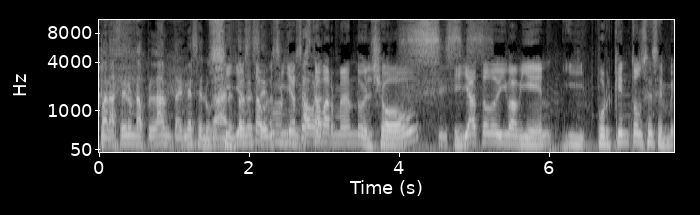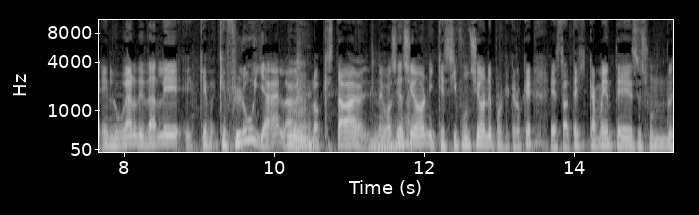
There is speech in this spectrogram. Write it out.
para hacer una planta en ese lugar. Si ya, Entonces, estaba, según- si ya se Ahora- estaba armando el show Sí, sí, y ya todo iba bien, ¿y por qué entonces en, en lugar de darle eh, que, que fluya la- Mm. lo que estaba en negociación y que sí funcione, porque creo que estratégicamente ese es un,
